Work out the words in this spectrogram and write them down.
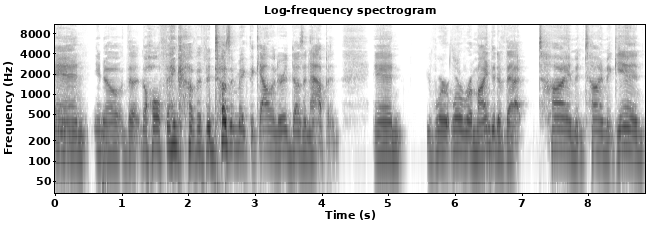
And mm-hmm. you know the the whole thing of if it doesn't make the calendar it doesn't happen. And we're we're reminded of that time and time again.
